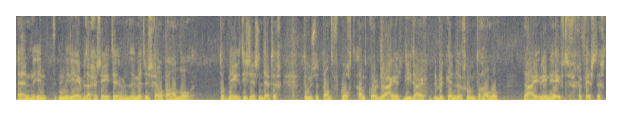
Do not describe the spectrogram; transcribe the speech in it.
En in- die hebben daar gezeten met een schelpenhandel tot 1936. Toen is het pand verkocht aan Cor Draaier, die daar de bekende groentehandel Draaier in heeft gevestigd.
